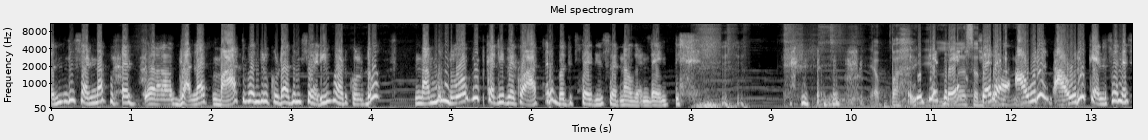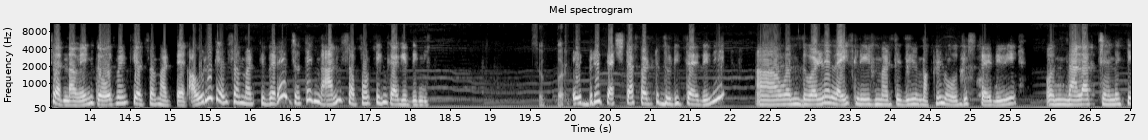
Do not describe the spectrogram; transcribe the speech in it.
ಒಂದು ಸಣ್ಣ ಪುಟ್ಟ ಗಲಾಟ್ ಗಲ ಮಾತು ಬಂದ್ರು ಕೂಡ ಅದನ್ನ ಸರಿ ಮಾಡ್ಕೊಂಡು ನಮ್ಮನ್ನ ನೋಡ್ಬಿಟ್ಟು ಕಲಿಬೇಕು. ಆತರ ಬದುಕ್ತಾ ಇದೀವಿ ಸರ್ ನಾವು ಗಂಡ ಹೆಂಡತಿ. ಸರ್. ಅವರು ಅವರು ಕೆಲ್ಸನೇ ಸರ್ ನಾವೇನ್ ಗೌರ್ಮೆಂಟ್ ಕೆಲಸ ಮಾಡ್ತೇವೆ ಅವರು ಕೆಲಸ ಮಾಡ್ತಿದ್ದಾರೆ ಜೊತೆಗೆ ನಾನು ಸಪೋರ್ಟಿಂಗ್ ಆಗಿದ್ದೀನಿ. ಇಬ್ರು ಕಷ್ಟಪಟ್ಟು ದುಡಿತಾ ಇದೀವಿ. ಒಂದ್ ಒಳ್ಳೆ ಲೈಫ್ ಲೀಡ್ ಮಾಡ್ತಿದೀವಿ ಮಕ್ಳನ್ನ ಓದಿಸ್ತಾ ಇದೀವಿ. ಒಂದ್ ನಾಲ್ಕ್ ಜನಕ್ಕೆ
